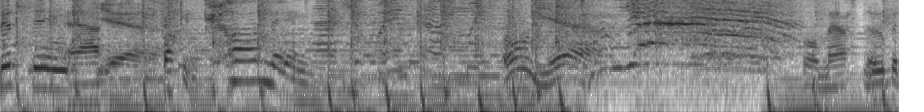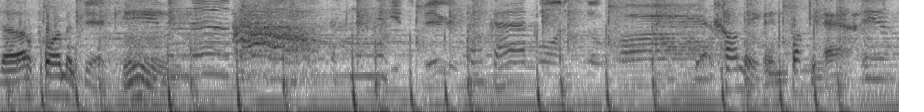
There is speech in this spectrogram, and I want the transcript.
Fisting. Ass. Yeah. Fucking coming. Lube it up. Performance. Dick. Mm. It's bigger. So. Coming in fucking ass.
